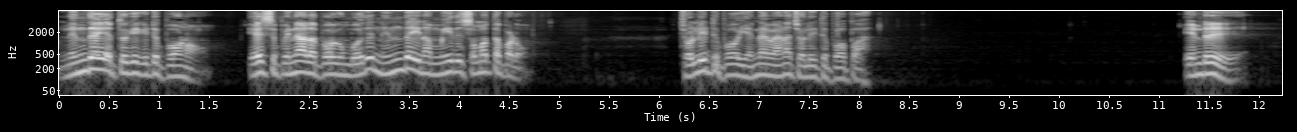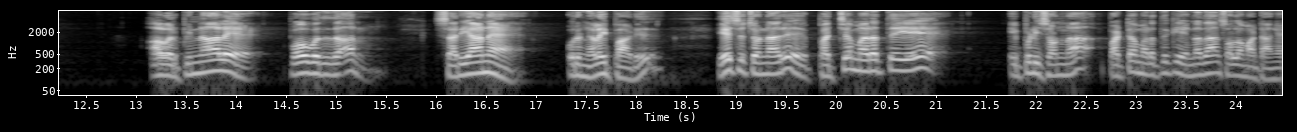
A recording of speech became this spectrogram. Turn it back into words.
நிந்தையை தூக்கிக்கிட்டு போனோம். இயேசு பின்னால் போகும்போது நிந்தை நம் மீது சுமத்தப்படும். சொல்லிட்டு போ என்ன வேணா சொல்லிட்டு போப்பா. என்று அவர் பின்னாலே போவதுதான் சரியான ஒரு நிலைப்பாடு. இயேசு சொன்னார் பச்சை மரத்தையே இப்படி சொன்னால் பட்டை மரத்துக்கு என்னதான் சொல்ல மாட்டாங்க.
